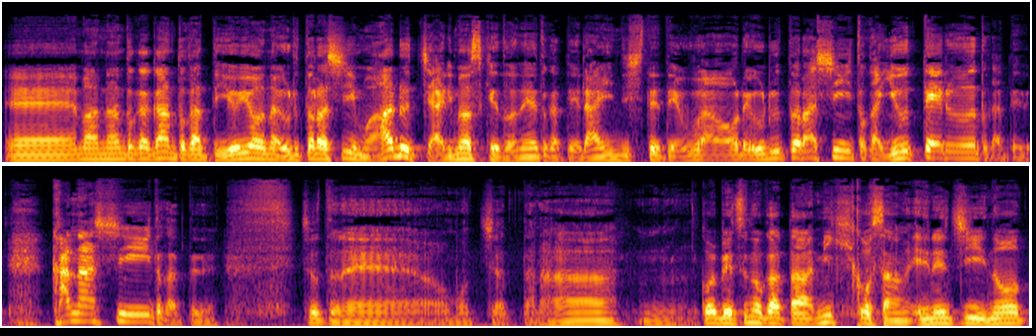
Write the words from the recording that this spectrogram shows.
えー、まあなんとかかんとかっていうようなウルトラ C もあるっちゃありますけどね、とかって LINE でしてて、うわ、俺ウルトラ C とか言うてるとかって、悲しいとかってね、ちょっとね、思っちゃったな。うん。これ別の方、ミキコさん NG の、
